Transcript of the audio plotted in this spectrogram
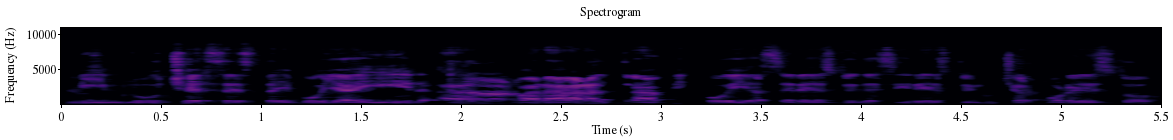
mi lucha es esta y voy a ir a Claro. parar al tráfico y hacer esto y decir esto y luchar por esto,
